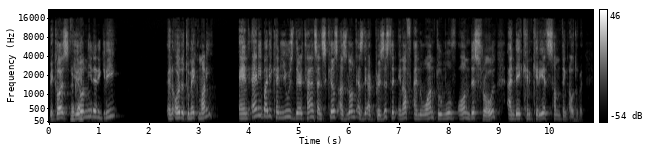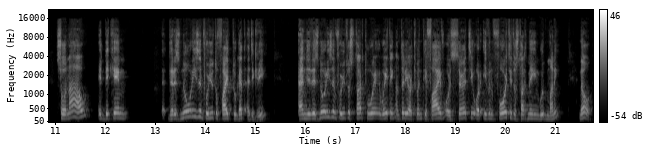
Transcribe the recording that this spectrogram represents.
because okay. you don't need a degree in order to make money. And anybody can use their talents and skills as long as they are persistent enough and want to move on this road and they can create something out of it. So now it became there is no reason for you to fight to get a degree. And there is no reason for you to start waiting until you're 25 or 30 or even 40 to start making good money. No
